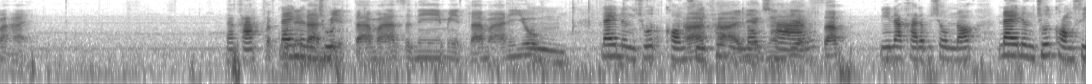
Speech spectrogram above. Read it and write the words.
มาให้นะคะตระกูลในในหนึ่งด้านชุดเมตตามหาเสน่ห์เมตตามหานิยมอืมในหนึ่งชุดของสีพึ่งค้าขายน้เรีอยงกเงินช้าเรีงยกทรัพย์ นี่นะคะท่านผู้ชมเนาะในหนึ่งชุดของสี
